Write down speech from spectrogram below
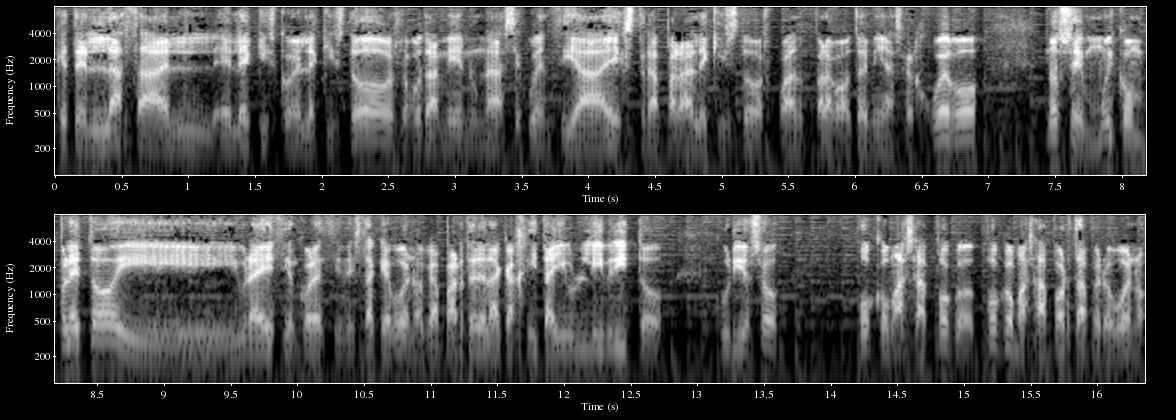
que te enlaza el, X con el X2, luego también una secuencia extra para el X2 cua- para cuando terminas el juego. No sé, muy completo y una edición coleccionista que bueno, que aparte de la cajita y un librito curioso, poco más a poco, poco más aporta, pero bueno,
